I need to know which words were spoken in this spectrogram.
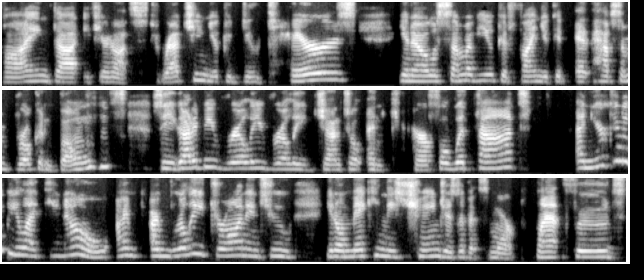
find that if you're not stretching you could do tears you know some of you could find you could eh, have some broken bones. So you got to be really really gentle and careful with that. And you're going to be like you know i'm i'm really drawn into you know making these changes if it's more plant foods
